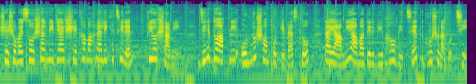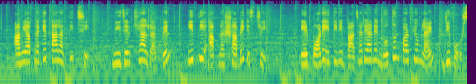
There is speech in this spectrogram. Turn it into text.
সে সময় সোশ্যাল মিডিয়ায় শেখা মাহরা লিখেছিলেন, প্রিয় স্বামী, যেহেতু আপনি অন্য সম্পর্কে ব্যস্ত, তাই আমি আমাদের বিবাহ বিচ্ছেদ ঘোষণা করছি। আমি আপনাকে তালাক দিচ্ছি। নিজের খেয়াল রাখবেন, ইতি আপনার সাবেক স্ত্রী। এরপরে তিনি বাজারে আনেন নতুন পারফিউম লাইন ডিভোর্স।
